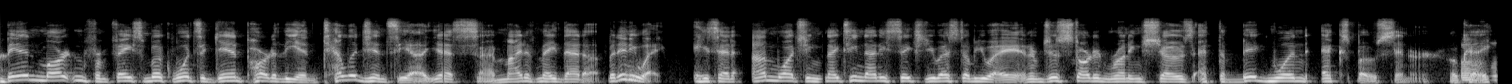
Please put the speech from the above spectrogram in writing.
Ben Martin from Facebook, once again, part of the intelligentsia. Yes, I might have made that up. But anyway, he said, I'm watching 1996 USWA and have just started running shows at the Big One Expo Center. Okay. Uh-huh.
